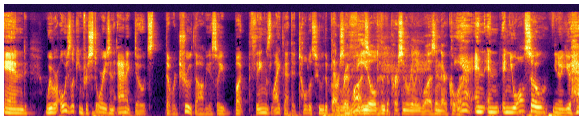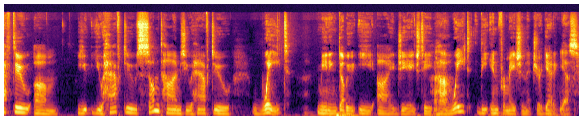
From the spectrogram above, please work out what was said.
And we were always looking for stories and anecdotes that were truth, obviously, but things like that that told us who the That person was. revealed who the person really was in their core. Yeah, and and and you also, you know, you have to um you you have to sometimes you have to wait meaning W E I G H T Uh-huh. weight the information that you're getting. Yes.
